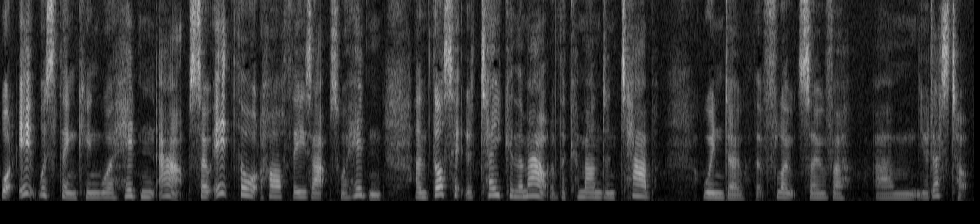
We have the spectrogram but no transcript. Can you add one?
what it was thinking were hidden apps. So it thought half these apps were hidden, and thus it had taken them out of the Command and Tab window that floats over um, your desktop.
